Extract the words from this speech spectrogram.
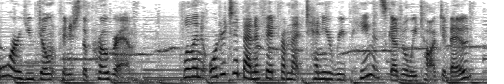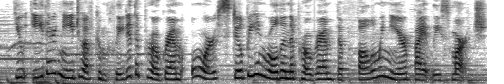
or you don't finish the program? Well, in order to benefit from that 10 year repayment schedule we talked about, you either need to have completed the program or still be enrolled in the program the following year by at least March.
